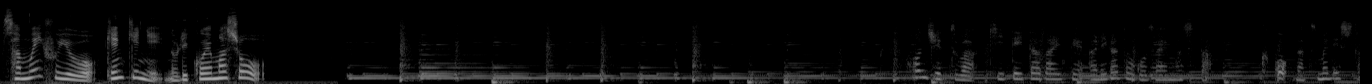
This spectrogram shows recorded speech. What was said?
寒い冬を元気に乗り越えましょう本日は聞いていただいてありがとうございました。久保夏目でした。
